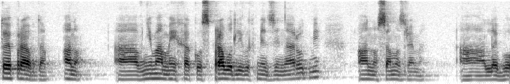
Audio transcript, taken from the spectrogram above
to je pravda, áno. A vnímame ich ako spravodlivých medzi národmi? Áno, samozrejme. A, lebo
